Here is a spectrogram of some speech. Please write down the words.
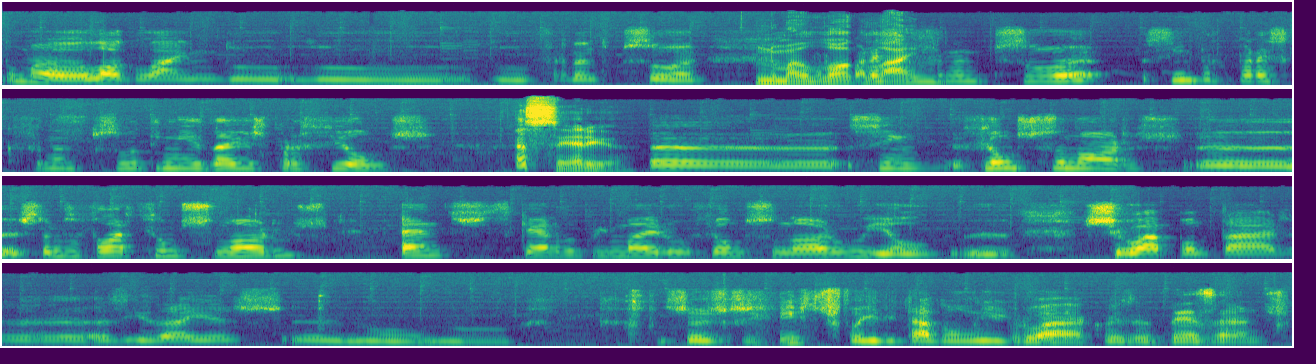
numa logline do, do, do Fernando Pessoa. numa logline? Fernando Pessoa, sim, porque parece que Fernando Pessoa tinha ideias para filmes. A sério? Uh, sim, filmes sonoros. Uh, estamos a falar de filmes sonoros antes sequer do primeiro filme sonoro e ele uh, chegou a apontar uh, as ideias uh, no- no- nos seus registros. Foi editado um livro há coisa de 10 anos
